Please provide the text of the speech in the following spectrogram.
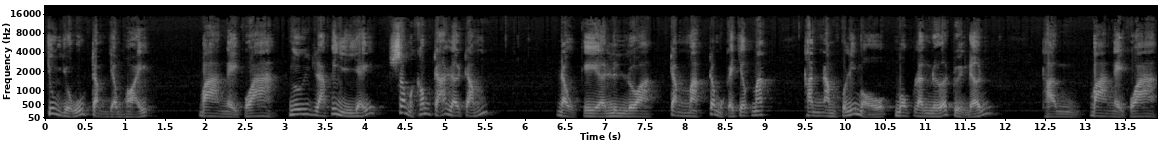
Chu Vũ trầm giọng hỏi, ba ngày qua, ngươi làm cái gì vậy? Sao mà không trả lời trẫm? Đầu kia linh loa trầm mặt trong một cái chớp mắt, thanh âm của Lý Mộ một lần nữa truyền đến. Thần ba ngày qua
